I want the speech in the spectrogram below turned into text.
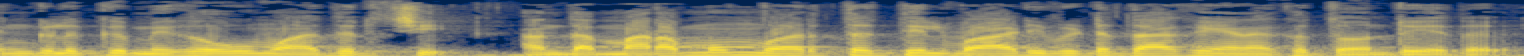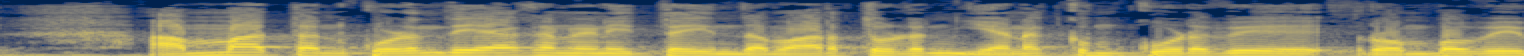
எங்களுக்கு மிகவும் அதிர்ச்சி. அந்த மரமும் வருத்தத்தில் வாடிவிட்டதாக எனக்கு தோன்றியது. அம்மா தன் குழந்தையாக நினைத்த இந்த மரத்துடன் எனக்கும் கூடவே ரொம்பவே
